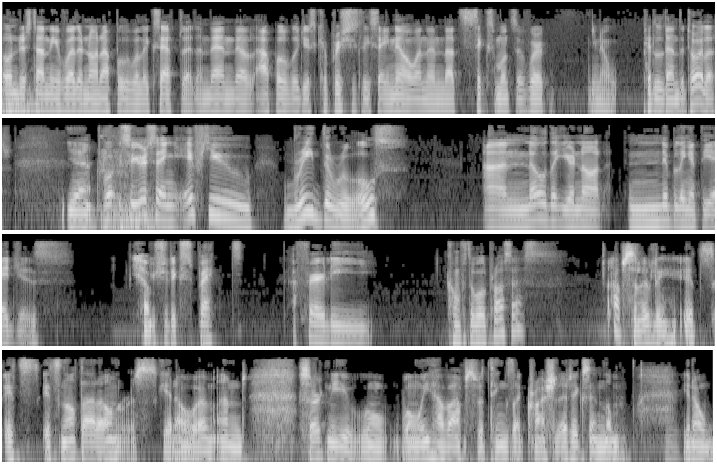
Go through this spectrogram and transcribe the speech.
understanding of whether or not Apple will accept it, and then Apple will just capriciously say no, and then that's six months of work, you know, piddle down the toilet. Yeah. So you're saying if you read the rules and know that you're not nibbling at the edges, yep. you should expect a fairly comfortable process. Absolutely, it's it's it's not that onerous, you know, um, and certainly when, when we have apps with things like Crashlytics in them, mm. you know,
